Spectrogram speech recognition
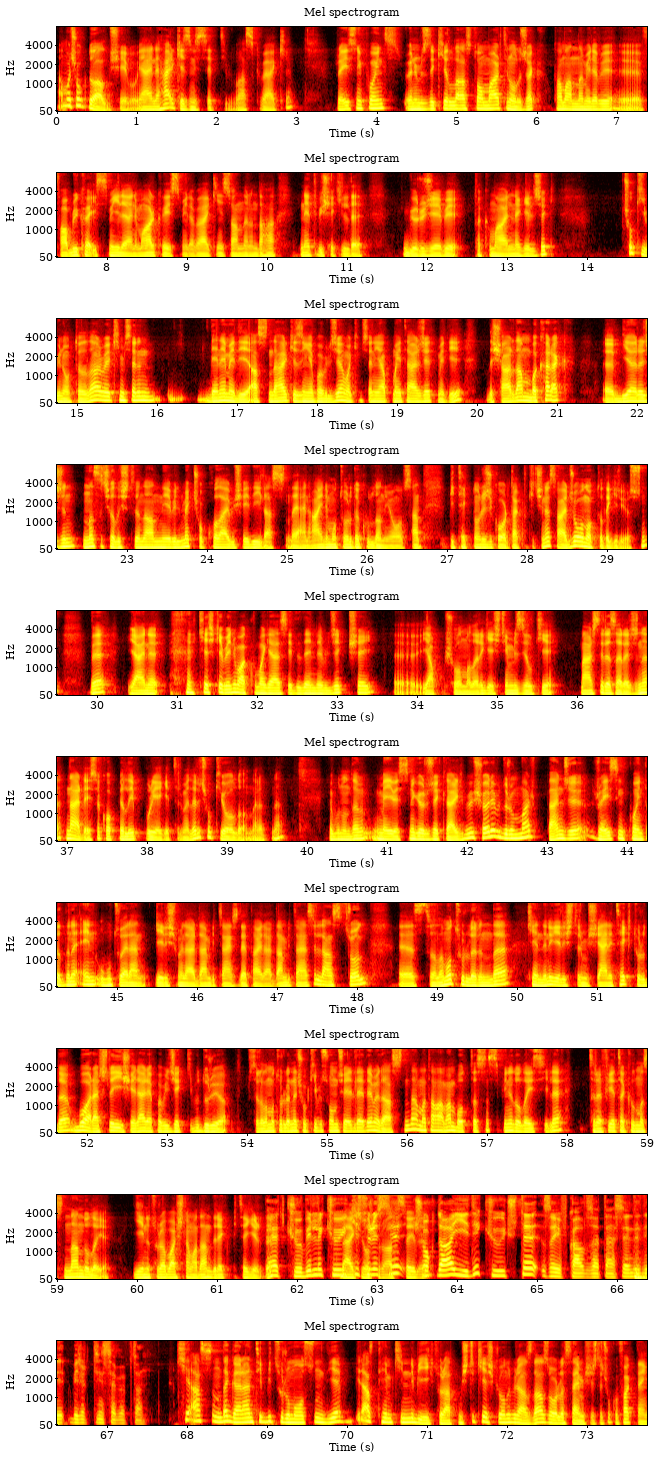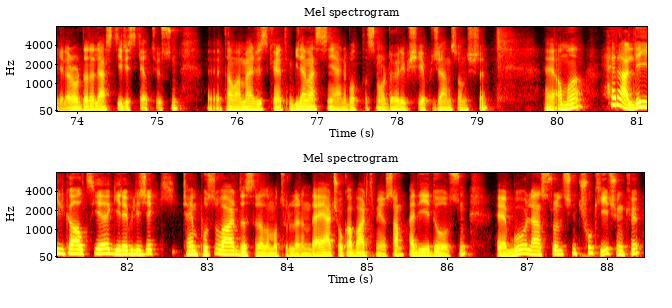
Ama çok doğal bir şey bu. Yani herkesin hissettiği bir baskı belki. Racing Point önümüzdeki yıl Aston Martin olacak. Tam anlamıyla bir e, fabrika ismiyle yani marka ismiyle belki insanların daha net bir şekilde göreceği bir takım haline gelecek. Çok iyi bir noktadalar ve kimsenin denemediği aslında herkesin yapabileceği ama kimsenin yapmayı tercih etmediği dışarıdan bakarak ee, bir aracın nasıl çalıştığını anlayabilmek çok kolay bir şey değil aslında. Yani aynı motoru da kullanıyor olsan bir teknolojik ortaklık içine sadece o noktada giriyorsun. Ve yani keşke benim aklıma gelseydi denilebilecek bir şey e, yapmış olmaları geçtiğimiz yılki Mercedes aracını neredeyse kopyalayıp buraya getirmeleri çok iyi oldu onlar adına. Ve bunun da meyvesini görecekler gibi. Şöyle bir durum var. Bence Racing Point adına en umut veren gelişmelerden bir tanesi, detaylardan bir tanesi Lance Stroll e, sıralama turlarında kendini geliştirmiş. Yani tek turda bu araçla iyi şeyler yapabilecek gibi duruyor. Sıralama turlarına çok iyi bir sonuç elde edemedi aslında ama tamamen Bottas'ın spini dolayısıyla trafiğe takılmasından dolayı yeni tura başlamadan direkt pite girdi. Evet Q1 ile Q2 Belki süresi çok daha iyiydi. Q3'te zayıf kaldı zaten senin de belirttiğin sebepten. Ki aslında garanti bir turum olsun diye biraz temkinli bir ilk tur atmıştı. Keşke onu biraz daha zorlasaymış. İşte çok ufak dengeler. Orada da lastiği riske atıyorsun. Ee, tamamen risk yönetimi. Bilemezsin yani Bottas'ın orada öyle bir şey yapacağını sonuçta. Ee, ama herhalde ilk 6'ya girebilecek temposu vardı sıralama turlarında. Eğer çok abartmıyorsam hadi 7 olsun. Ee, bu Lance Stroll için çok iyi çünkü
